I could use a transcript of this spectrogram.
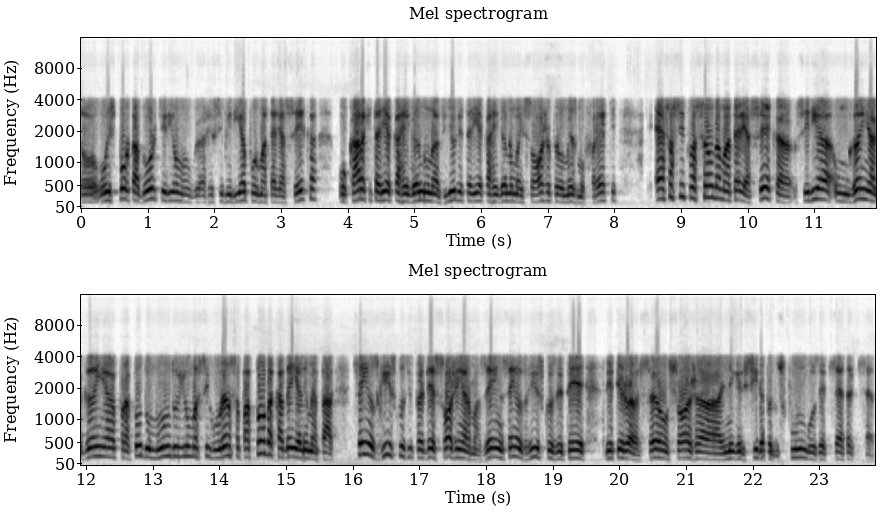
O exportador teria uma, receberia por matéria seca, o cara que estaria carregando o navio, ele estaria carregando mais soja pelo mesmo frete. Essa situação da matéria seca seria um ganha-ganha para todo mundo e uma segurança para toda a cadeia alimentar, sem os riscos de perder soja em armazém, sem os riscos de ter deterioração, soja enegrecida pelos fungos, etc, etc.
